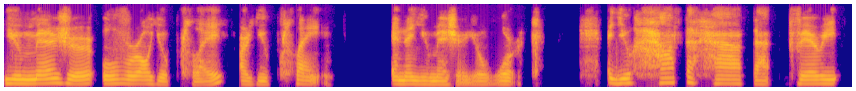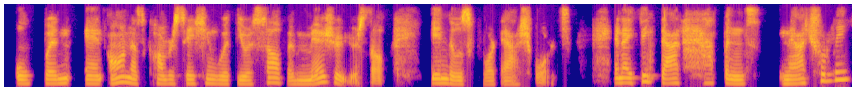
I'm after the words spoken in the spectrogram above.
You measure overall your play. Are you playing? And then you measure your work. And you have to have that very open and honest conversation with yourself and measure yourself in those four dashboards. And I think that happens naturally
